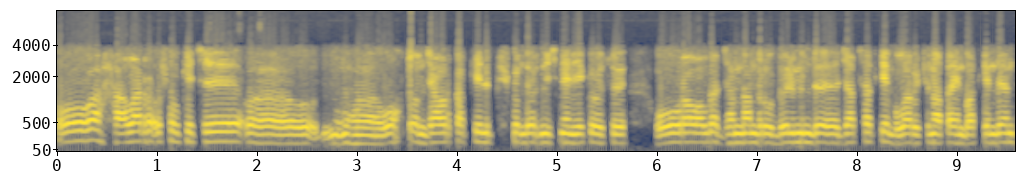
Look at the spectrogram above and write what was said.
ооба алар ошол кечээ э, октон жабыркап келип түшкөндөрдүн ичинен экөөсү оор абалда жандандыруу бөлүмүндө жатышат экен. Булар үчүн атайын баткенден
